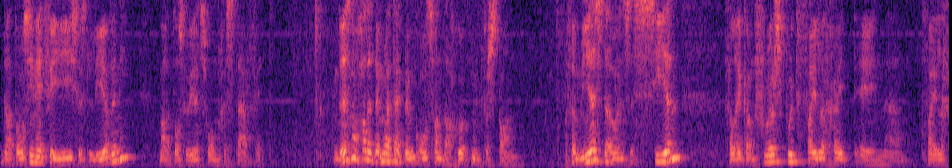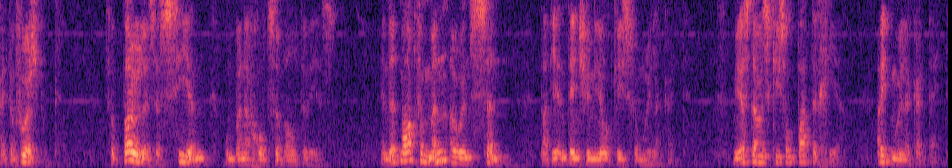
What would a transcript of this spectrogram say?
dat ons nie net vir Jesus lewe nie, maar dat ons reeds vir hom gesterf het. En dis nogal 'n ding wat ek dink ons vandag ook moet verstaan. Vir meeste ouens is seën gelyk aan voorspoed, veiligheid en uh veiligheid en voorspoed. Vir Paulus is seën om binne God se wil te wees. En dit maak vir min ouens sin dat jy intentioneel kies vir moeilikheid. Meeste ouens kies om pad te gee uit moeilikheid uit,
